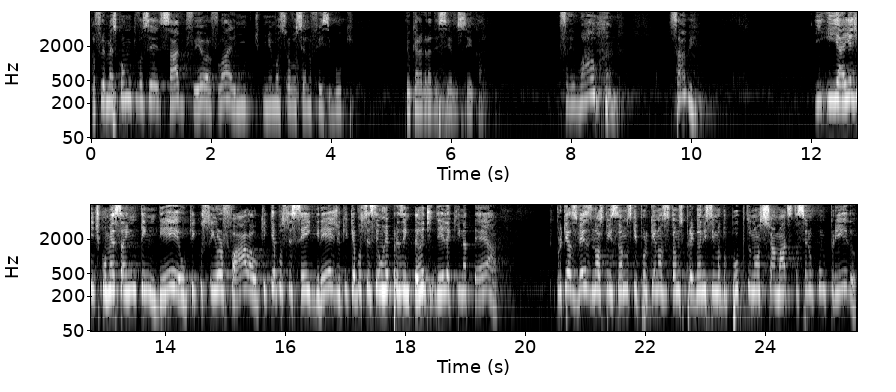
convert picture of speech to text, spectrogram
Eu falei, mas como que você sabe que fui eu? Ela falou, ah, ele me mostrou você no Facebook. Eu quero agradecer você, cara. Eu falei, uau, mano. Sabe? E, e, aí a gente começa a entender o que, que o Senhor fala, o que, que é você ser igreja, o que, que é você ser um representante dele aqui na terra. Porque às vezes nós pensamos que porque nós estamos pregando em cima do púlpito, nosso chamado está sendo cumprido.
